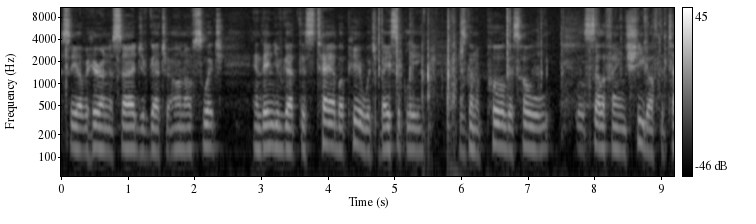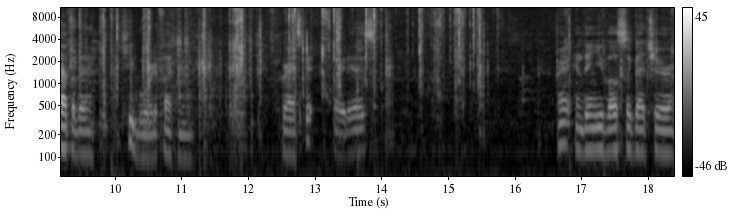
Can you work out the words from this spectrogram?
See over here on the side you've got your on off switch and then you've got this tab up here which basically is going to pull this whole little cellophane sheet off the top of the keyboard if I can grasp it. There it is. Alright, and then you've also got your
